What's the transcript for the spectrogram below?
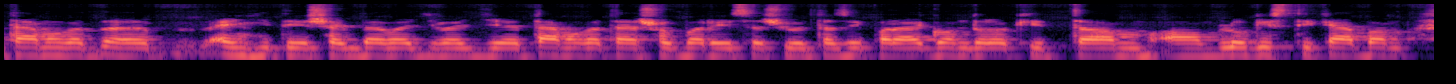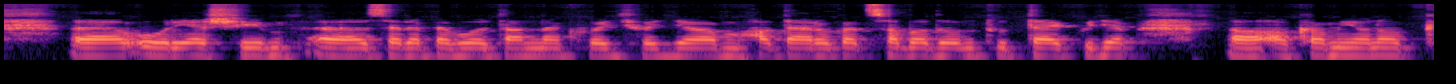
támogat, enyhítésekbe vagy, vagy támogatásokban részesült az iparág. Gondolok itt a, a logisztikában óriási szerepe volt annak, hogy, hogy a határokat szabadon tudták ugye a, a kamionok,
